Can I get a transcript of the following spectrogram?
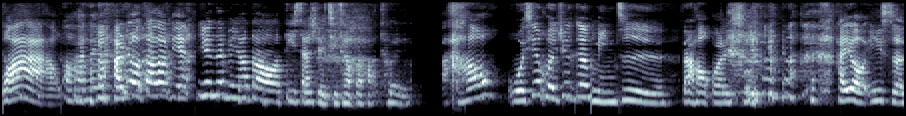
哇，哦还没 还没有到那边。因为那边要到第三学期才有办法退。好，我先回去跟明治打好关系，还有医生。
